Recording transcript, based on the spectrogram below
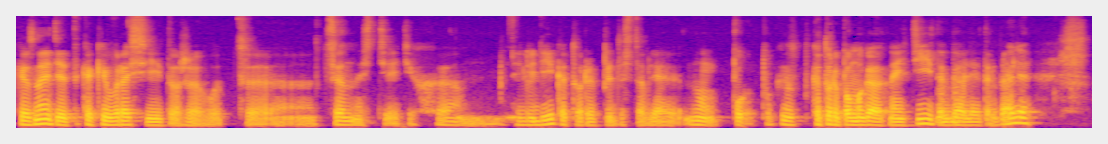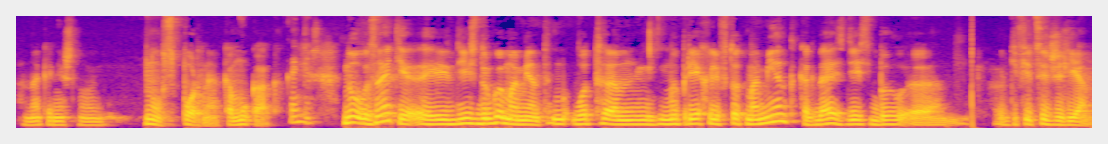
Как знаете, это как и в России тоже вот э, ценности этих э, людей, которые предоставляют, ну, по, по, которые помогают найти и так угу. далее, и так далее. Она, конечно, ну, спорная, кому как. Конечно. Ну, вы знаете, э, есть другой момент. Вот э, мы приехали в тот момент, когда здесь был э, дефицит жилья,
